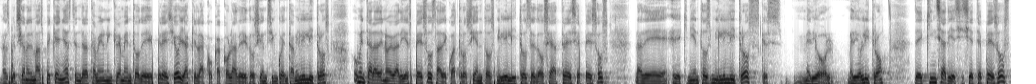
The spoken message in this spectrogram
las versiones más pequeñas tendrá también un incremento de precio, ya que la Coca-Cola de 250 mililitros aumentará de 9 a 10 pesos, la de 400 mililitros de 12 a 13 pesos, la de 500 eh, mililitros, que es medio, medio litro, de 15 a 17 pesos,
